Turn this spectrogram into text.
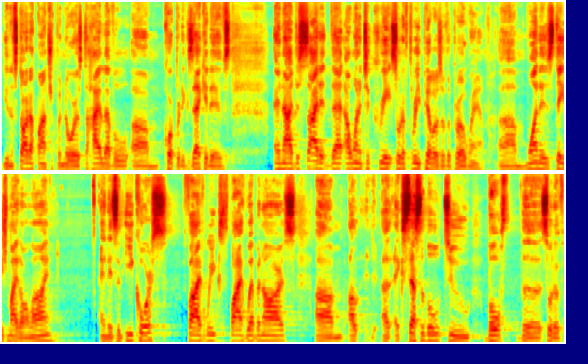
you know startup entrepreneurs to high level um, corporate executives. And I decided that I wanted to create sort of three pillars of the program. Um, one is Stage Might Online, and it's an e-course five weeks five webinars um, uh, accessible to both the sort of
